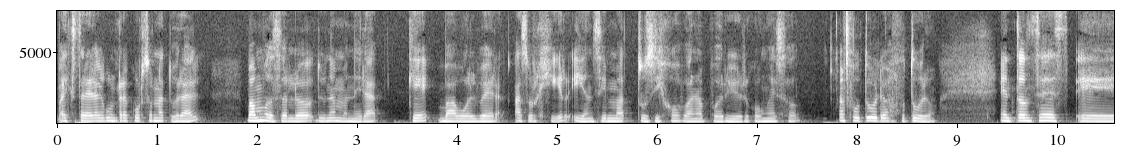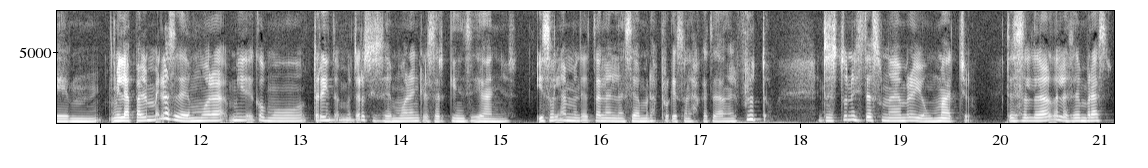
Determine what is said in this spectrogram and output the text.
extraer algún recurso natural, vamos a hacerlo de una manera que va a volver a surgir y encima tus hijos van a poder vivir con eso a futuro. A futuro. Entonces, eh, la palmera se demora, mide como 30 metros y se demora en crecer 15 años. Y solamente talan las hembras porque son las que te dan el fruto. Entonces tú necesitas una hembra y un macho. Entonces, al dar de las hembras,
